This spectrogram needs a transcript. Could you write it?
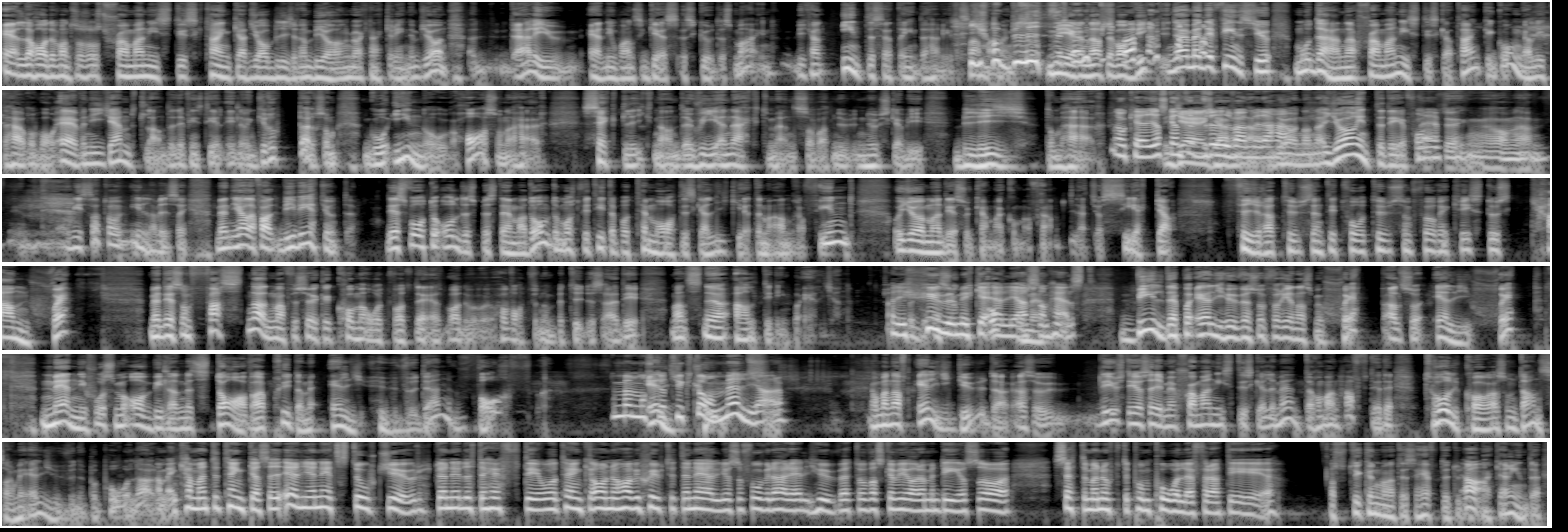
Eller har det varit en sorts shamanistisk tanke att jag blir en björn om jag knackar in en björn? Det här är ju anyone's guess as good as mine. Vi kan inte sätta in det här i ett sammanhang. Mer än att det var viktigt. Nej, men det finns ju moderna shamanistiska tankegångar lite här och var, även i Jämtland. där Det finns till, grupper som går in och har såna här sektliknande reenactments av att nu, nu ska vi bli de här Okej, jag ska inte jägarna, driva med det här. björnarna. Gör inte det. Folk, ja, vissa tar illa vid sig. Men i alla fall, vi vet ju inte. Det är svårt att åldersbestämma dem. Då måste vi titta på tematiska likheter med andra fynd och gör man det så kan man komma fram till att jag cirka 4000 till 2000 före Kristus, kanske. Men det som fastnar när man försöker komma åt vad det, vad det har varit för någon betydelse, är det man snör alltid in på älgen. Ja, det är det är hur så mycket älgar som helst. Bilder på älghuvuden som förenas med skepp, alltså älgskepp. Människor som är avbildade med stavar prydda med älghuvuden. Varför? Man måste ha tyckt om älgar. Har man haft älggudar? Alltså, det är just det jag säger med shamanistiska element. Där har man haft det. det är trollkarlar som dansar med älghuvuden på pålar. Ja, men kan man inte tänka sig, älgen är ett stort djur, den är lite häftig och tänka, oh, nu har vi skjutit en älg och så får vi det här älghuvudet och vad ska vi göra med det? Och så sätter man upp det på en påle för att det är... Och så tycker man att det ser häftigt ut Ja. och knackar in det.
